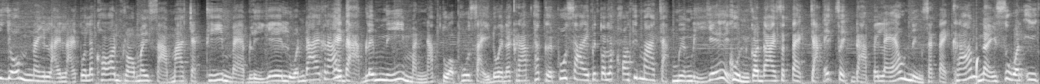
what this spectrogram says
นิยมในหลายๆ ตัวละครเพราะไม่สามารถจัดทีมแบบหลีเย่ล้วนได้ครับแต่ดาบเล่มนี้มันนับตัวผู้ใส่ด้วยนะครับ ถ้าเกิดผู้ใส่เป็นตัวละครที่มาจากเมืองหลีเย่คุณก็ได้สแต็กจากเอฟเฟกต์ดาบไปแล้ว 1 สแต็กครับ ในส่วนอีก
